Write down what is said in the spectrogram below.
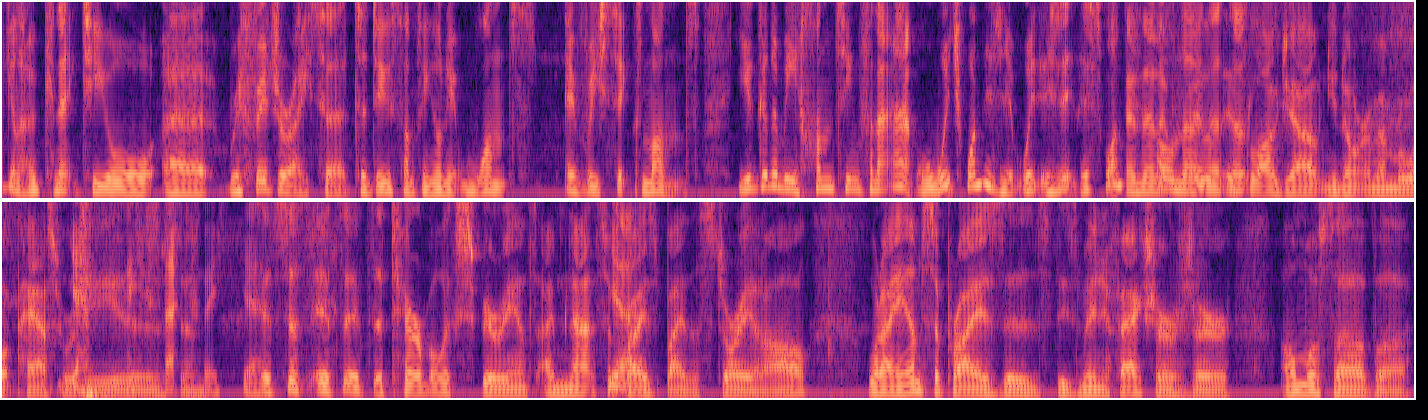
you know connect to your uh, refrigerator to do something on it once every six months, you're going to be hunting for that app. Well, which one is it is it this one? And then oh if no, it- that- it's that- logged you out and you don't remember what password Yeah, you used. exactly, yeah. It's just it's it's a terrible experience. I'm not surprised by the story at all. What I am surprised is these manufacturers are almost of a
